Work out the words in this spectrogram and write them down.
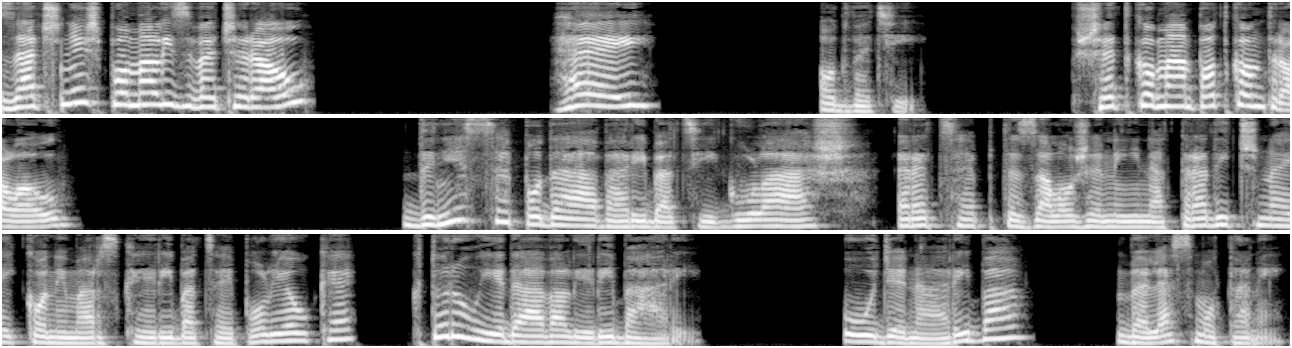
Začneš pomaly s večerou? Hej, odvetí. Všetko mám pod kontrolou. Dnes sa podáva rybací guláš, recept založený na tradičnej konimarskej rybacej polievke, ktorú jedávali rybári. Údená ryba, veľa smotany.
